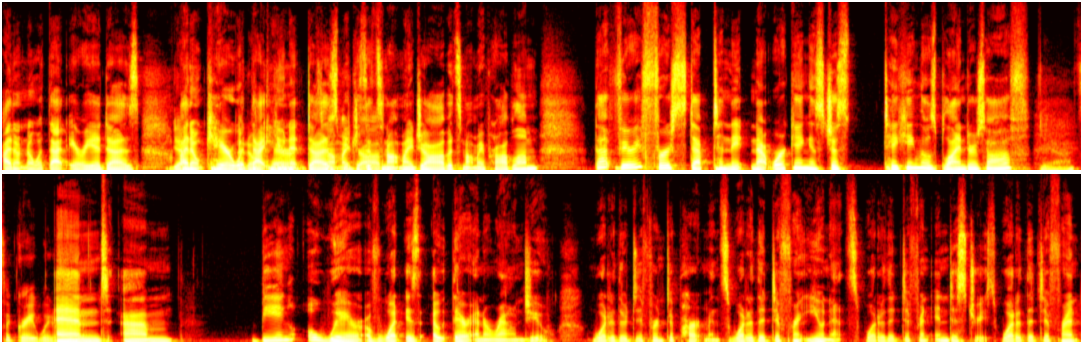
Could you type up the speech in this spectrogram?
I don't know what that area does. Yeah. I don't care what don't that care. unit does my because job. it's not my job. It's not my problem. That very first step to ne- networking is just taking those blinders off Yeah, that's a great way to and um, being aware of what is out there and around you. What are the different departments? What are the different units? What are the different industries? What are the different?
